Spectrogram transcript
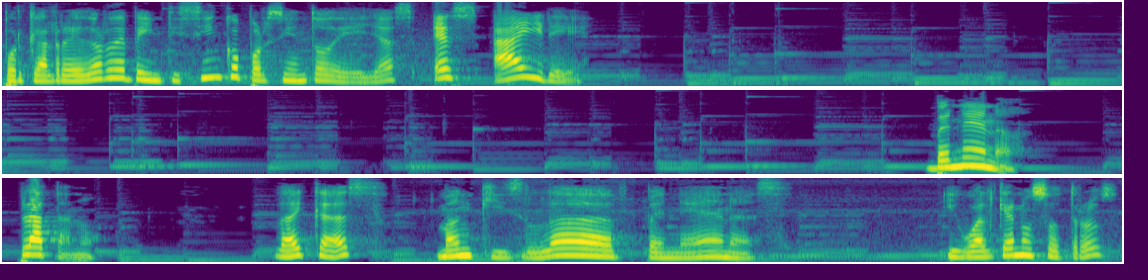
porque alrededor de 25% de ellas es aire. Banana, plátano. Like us, monkeys love bananas. Igual que a nosotros,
